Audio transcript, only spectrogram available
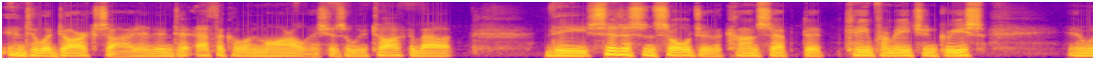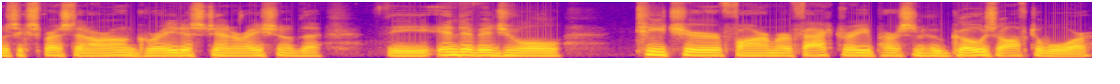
into a dark side and into ethical and moral issues. And we've talked about the citizen soldier, the concept that came from ancient Greece and was expressed in our own greatest generation of the, the individual teacher, farmer, factory person who goes off to war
